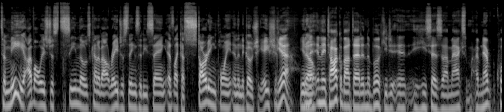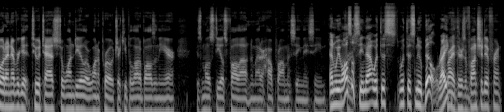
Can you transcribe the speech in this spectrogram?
to me i've always just seen those kind of outrageous things that he's saying as like a starting point in the negotiation Yeah, you and know they, and they talk about that in the book. He uh, he says, uh, "Max, I've never quote I never get too attached to one deal or one approach. I keep a lot of balls in the air because most deals fall out no matter how promising they seem." and we've also seen that with this with this new bill right Right, there's a bunch of different.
